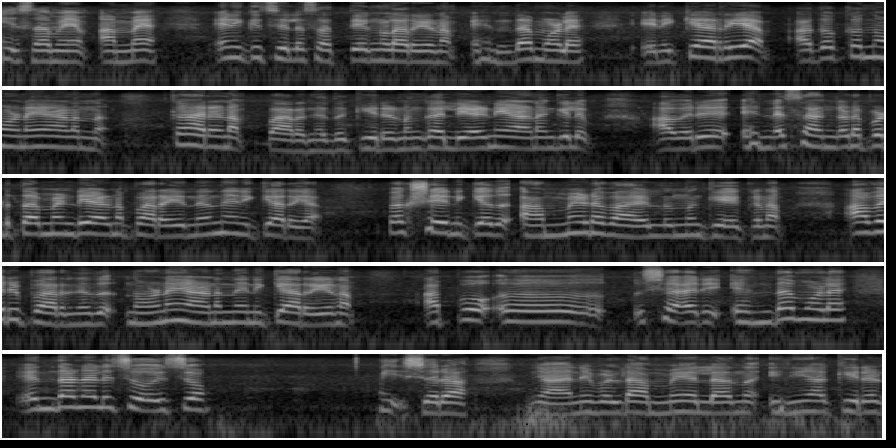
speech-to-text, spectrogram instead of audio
ഈ സമയം അമ്മ എനിക്ക് ചില സത്യങ്ങൾ അറിയണം. എന്താ മോളെ? എനിക്കറിയാം. അതൊക്കെ നുണയാണെന്ന്. കാരണം പറഞ്ഞത് കിരണും കല്യാണിയാണെങ്കിലും അവർ എന്നെ സങ്കടപ്പെടുത്താൻ വേണ്ടിയാണ് പറയുന്നതെന്ന് എനിക്കറിയാം. പക്ഷേ എനിക്കത് അമ്മയുടെ വായിൽ നിന്നും കേൾക്കണം. അവർ പറഞ്ഞത് നുണയാണെന്ന് എനിക്കറിയണം. അപ്പോൾ ശരി എന്താ മോളെ? എന്താണേലും ചോദിച്ചോ. ഈശ്വര ഞാൻ ഇവളുടെ അമ്മയല്ലാന്ന് ഇനി ആ കിരൺ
